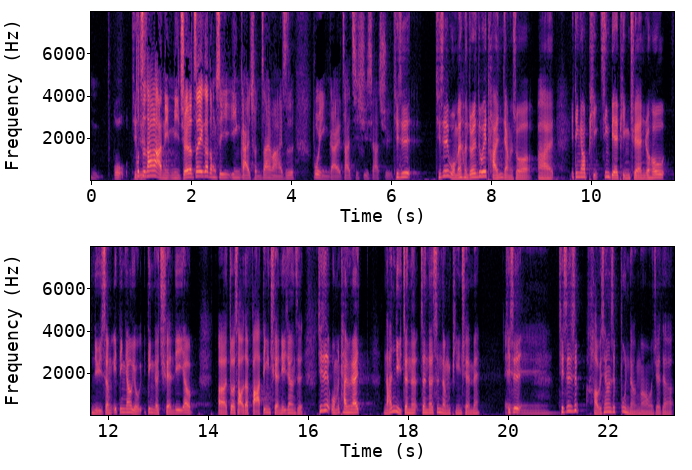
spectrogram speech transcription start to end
嗯我不知道啦。你你觉得这个东西应该存在吗？还是不应该再继续下去？其实其实我们很多人都会谈讲说啊、一定要平性别平权，然后女生一定要有一定的权利，要有呃多少的法定权利这样子。其实我们谈回来，男女真的真的是能平权咩？其实诶其实是好像是不能哦，我觉得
